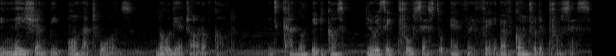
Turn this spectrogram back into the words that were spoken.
a nation be born at once? No, dear child of God, it cannot be because there is a process to everything. You have gone through the process.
